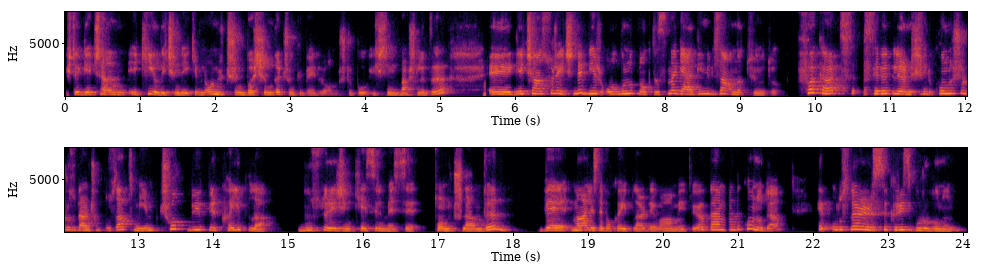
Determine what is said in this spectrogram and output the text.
işte geçen iki yıl içinde 2013'ün başında çünkü belli olmuştu bu işin başladığı. E, geçen süre içinde bir olgunluk noktasına geldiğini bize anlatıyordu. Fakat sebeplerini şimdi konuşuruz ben çok uzatmayayım. Çok büyük bir kayıpla bu sürecin kesilmesi sonuçlandı ve maalesef o kayıplar devam ediyor. Ben bu konuda hep uluslararası kriz grubunun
